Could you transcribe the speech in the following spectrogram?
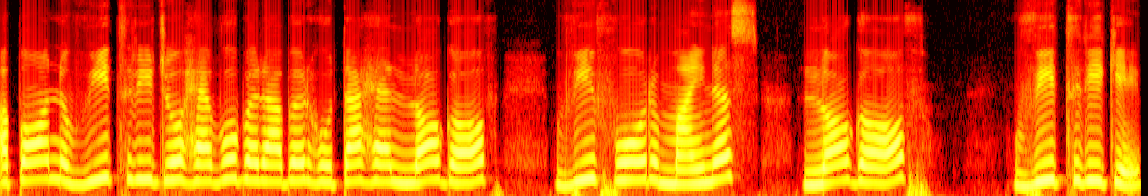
upon V three जो है, वो बराबर होता है log of V four minus log of V three के।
